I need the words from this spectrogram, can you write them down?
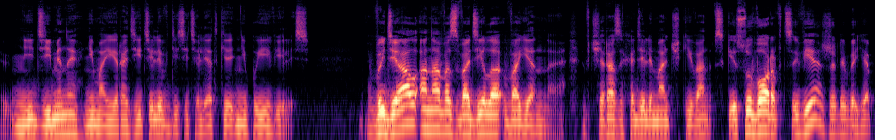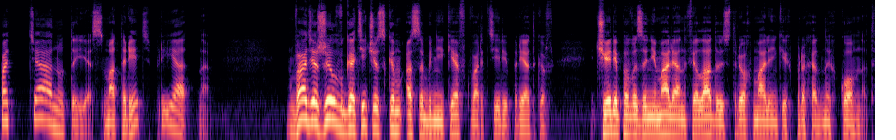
Ни Димины, ни мои родители в десятилетке не появились. В идеал она возводила военное. Вчера заходили мальчики ивановские, суворовцы, вежливые, подтянутые, смотреть приятно. Вадя жил в готическом особняке в квартире предков – Череповы занимали анфиладу из трех маленьких проходных комнат.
